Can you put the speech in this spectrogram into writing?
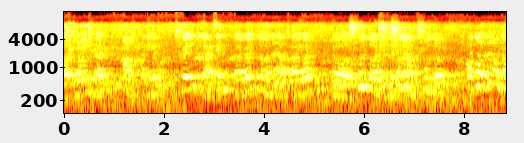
அதே மாதிரி ஜாயின் ஆ அதே மாதிரி டுவெல்த்தில் டென் டுவெல்த்தில் வந்து ஸ்கூல் தேர்ட் இந்த ஸ்கூலில் நான் ஸ்கூல் தேர்ட் அப்போ வந்து அவங்க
